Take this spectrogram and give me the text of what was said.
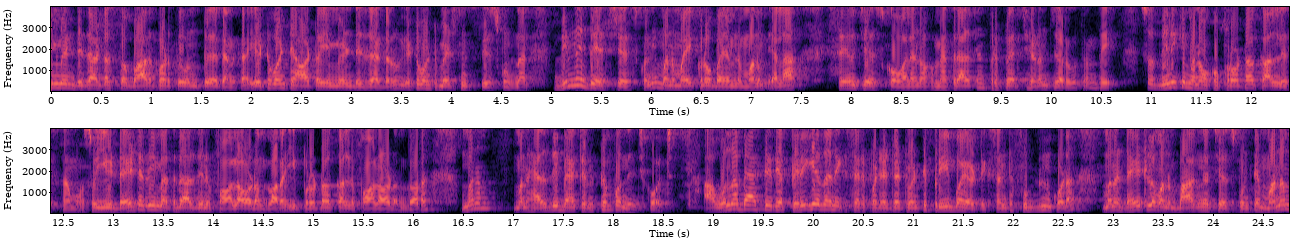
ఇమ్యూన్ డిజార్డర్స్తో బాధపడుతూ ఉంటే కనుక ఎటువంటి ఆటో ఇమ్యూన్ డిజార్డర్ ఎటువంటి మెడిసిన్స్ తీసుకుంటున్నారు? దీన్ని బేస్ చేసుకొని మన మైక్రోబయంని మనం ఎలా సేవ్ చేసుకోవాలని ఒక మెథడాలజీని ప్రిపేర్ చేయడం జరుగుతుంది. సో దీనికి మనం ఒక ప్రోటోకాల్ని ఇస్తాము. సో ఈ డైటరీ మెథడాలజీని ఫాలో అవడం ద్వారా ఈ ప్రోటోకాల్ని ఫాలో అవడం ద్వారా మనం మన హెల్తీ బ్యాక్టీరియాని పెంపొందించుకోవచ్చు. ఆ ఉన్న బ్యాక్టీరియా పెరిగేదానికి సరిపడేటటువంటి ప్రీబయోటిక్స్ అంటే ఫుడ్ని కూడా మన డైట్లో మనం భాగంగా చేసుకుంటే మనం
